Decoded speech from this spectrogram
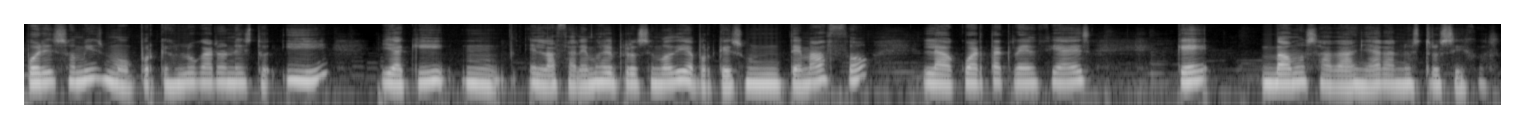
Por eso mismo, porque es un lugar honesto y, y aquí mm, enlazaremos el próximo día porque es un temazo, la cuarta creencia es que vamos a dañar a nuestros hijos.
